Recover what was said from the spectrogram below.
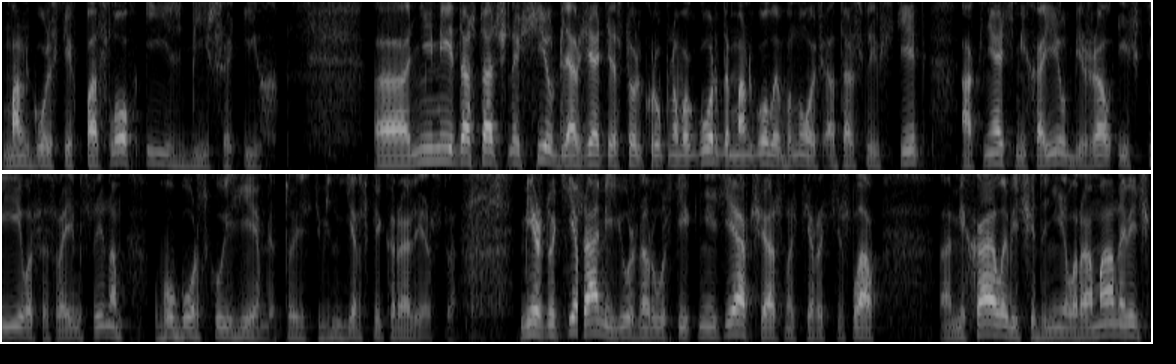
монгольских послов и избиша их. Э, не имея достаточных сил для взятия столь крупного города, монголы вновь отошли в степь, а князь Михаил бежал из Киева со своим сыном в Угорскую землю, то есть Венгерское королевство. Между тем, сами южно-русские князья, в частности Ростислав э, Михайлович и Даниил Романович,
